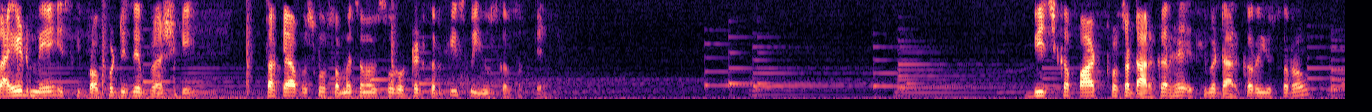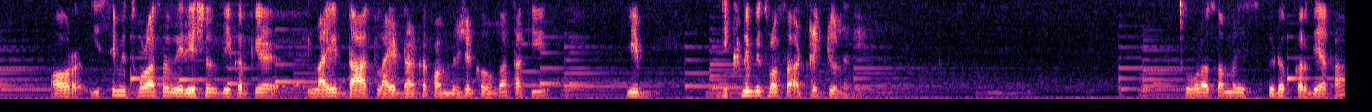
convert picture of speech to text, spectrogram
साइड में इसकी प्रॉपर्टीज़ है ब्रश की, ताकि आप उसको समय समय उसको रोटेट करके इसको यूज़ कर सकते हैं। बीच का पार्ट थोड़ा सा डार्कर है, इसलिए मैं डार्कर यूज़ कर रहा हूँ। और इससे में थोड़ा सा वेरिएशन दे करके लाइट डार्क लाइट डार्क का कॉम्बिनेशन करूँगा, ताकि ये दिखने में थोड़ा सा अट्रैक्टिव लगे। थोड़ा सा मैंने स्पीड अप कर दिया था।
